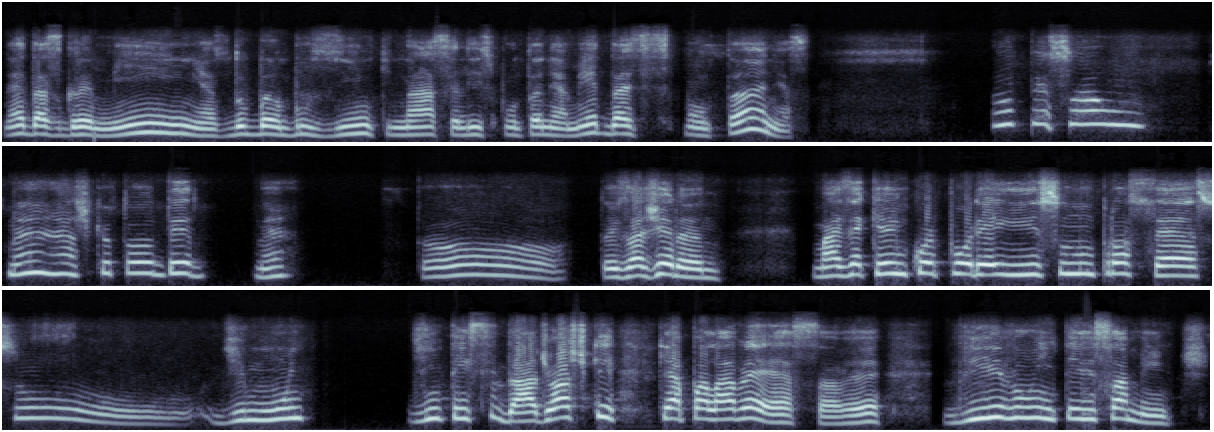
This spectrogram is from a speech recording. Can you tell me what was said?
né, das graminhas, do bambuzinho que nasce ali espontaneamente, das espontâneas, o pessoal, né, acho que eu estou né, tô, tô exagerando. Mas é que eu incorporei isso num processo de muito de intensidade. Eu acho que, que a palavra é essa, é, vivam intensamente.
